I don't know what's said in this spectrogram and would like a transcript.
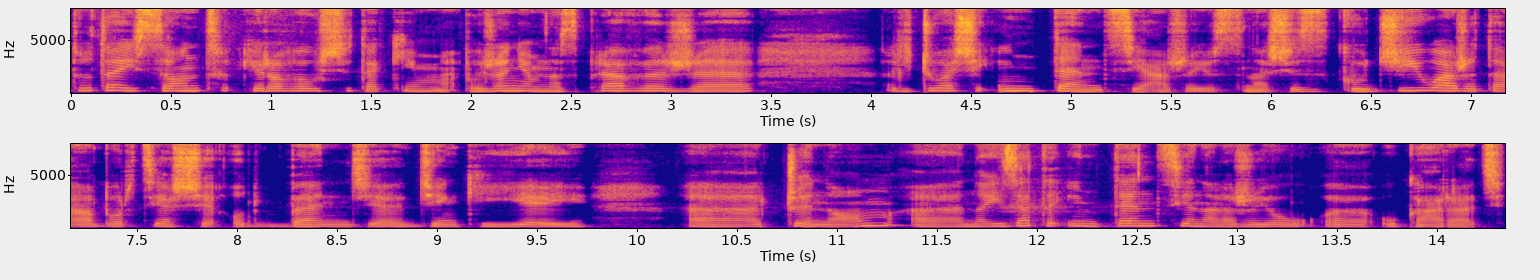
tutaj sąd kierował się takim spojrzeniem na sprawę, że liczyła się intencja, że Justyna się zgodziła, że ta aborcja się odbędzie dzięki jej e, czynom, e, no i za te intencje należy ją e, ukarać.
